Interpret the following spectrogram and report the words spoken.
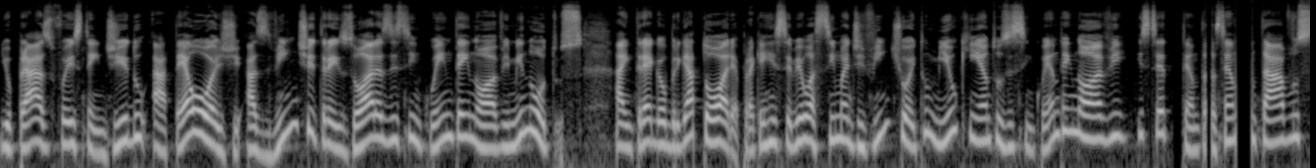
e o prazo foi estendido até hoje, às 23 horas e 59 minutos. A entrega é obrigatória para quem recebeu acima de R$ 28.559,70 centavos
